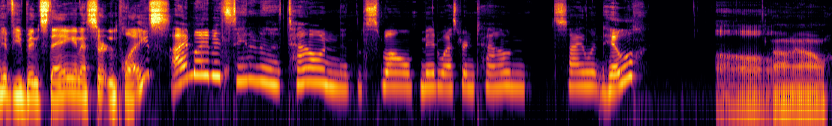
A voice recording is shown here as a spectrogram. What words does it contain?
have you been staying in a certain place? I might have been staying in a town, a small midwestern town, Silent Hill. Oh, Oh no.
